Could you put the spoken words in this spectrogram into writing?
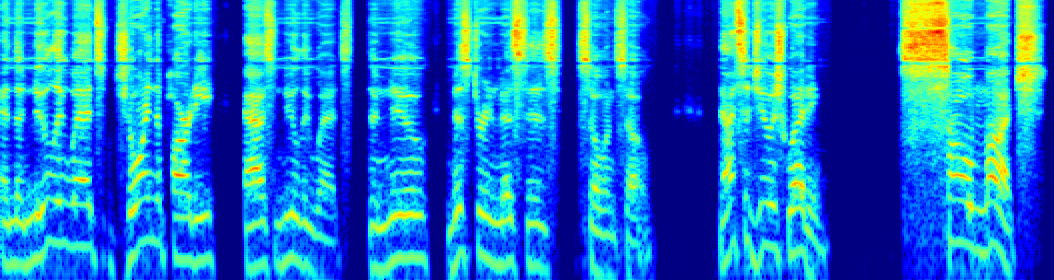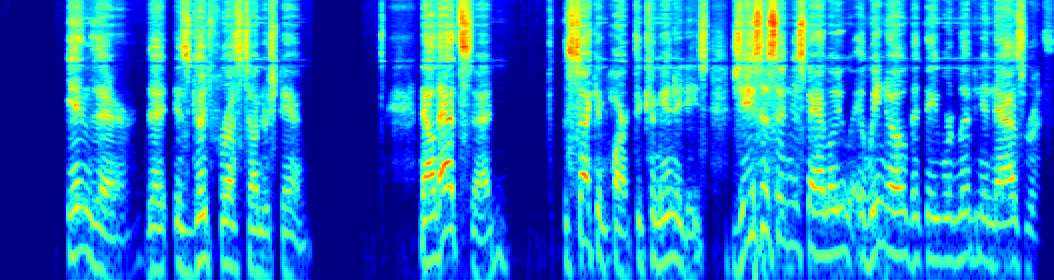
and the newlyweds join the party as newlyweds, the new Mr. and Mrs. So-and-so. That's a Jewish wedding. So much in there that is good for us to understand. Now that said, the second part, the communities. Jesus and his family, we know that they were living in Nazareth.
